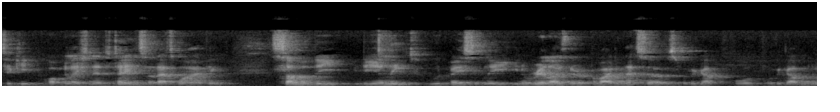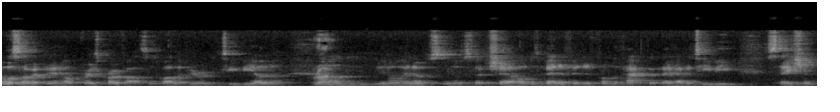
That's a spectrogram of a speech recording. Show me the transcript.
to keep the population entertained. So that's why I think some of the, the elite would basically, you know, realize they were providing that service for the gov- for, for the government. Also, it, it helped raise profiles as well if you're a TV owner. Right. Um, you know, I know you know certain shareholders benefited from the fact that they have a TV station,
